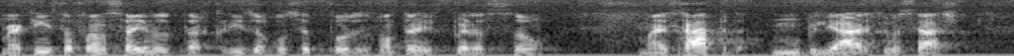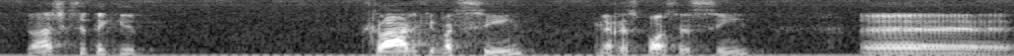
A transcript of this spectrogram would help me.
Martins está falando, saindo da crise, alguns setores vão ter recuperação mais rápida, imobiliário, o que você acha? Eu acho que você tem que. Claro que vai sim, minha resposta é sim. É...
